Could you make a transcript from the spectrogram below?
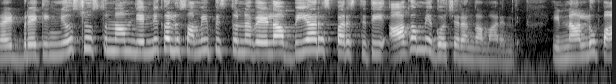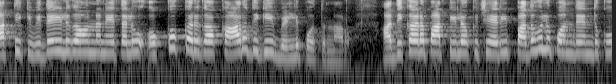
రైట్ బ్రేకింగ్ న్యూస్ చూస్తున్నాం. ఎన్నికలు సమీపిస్తున్న వేళ బీఆర్ఎస్ పరిస్థితి ఆగమ్య గోచరంగా మారింది. ఇన్నాళ్ళు పార్టీకి విధేయులుగా ఉన్న నేతలు ఒక్కొక్కరుగా కారు దిగి వెళ్ళిపోతున్నారు అధికార పార్టీలోకి చేరి పదవులు పొందేందుకు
